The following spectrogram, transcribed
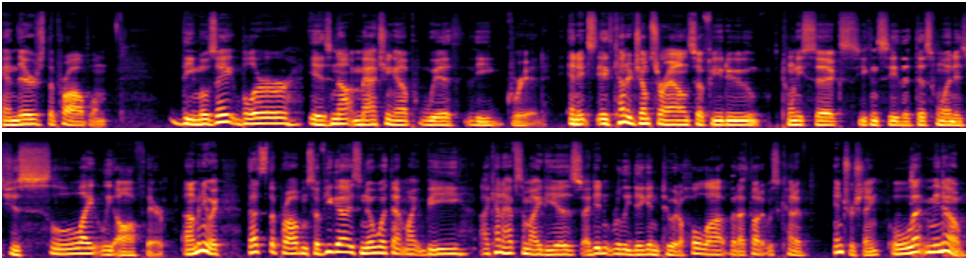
And there's the problem. The mosaic blur is not matching up with the grid. And it's, it kind of jumps around. So if you do 26, you can see that this one is just slightly off there. Um, anyway, that's the problem. So if you guys know what that might be, I kind of have some ideas. I didn't really dig into it a whole lot, but I thought it was kind of interesting, let me know.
